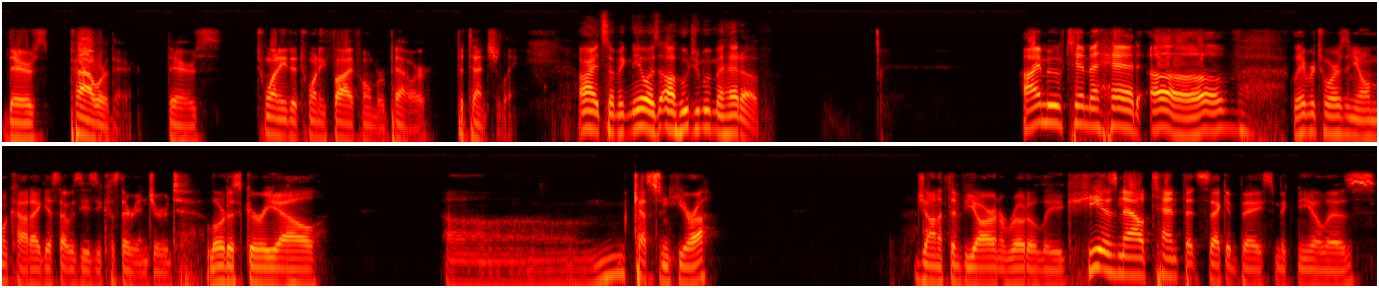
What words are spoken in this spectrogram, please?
there's power there. There's 20 to 25 homer power potentially. All right. So McNeil is up. Who'd you move him ahead of? I moved him ahead of Gleyber Torres and Yoel Moncada. I guess that was easy because they're injured. Lourdes Gurriel, um, Keston Hiura, Jonathan Villar in a Roto League. He is now 10th at second base, McNeil is.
